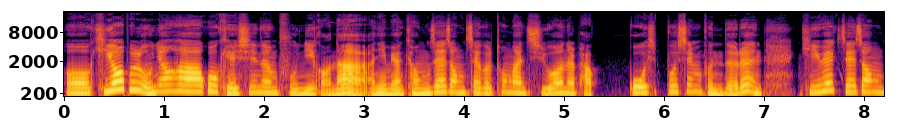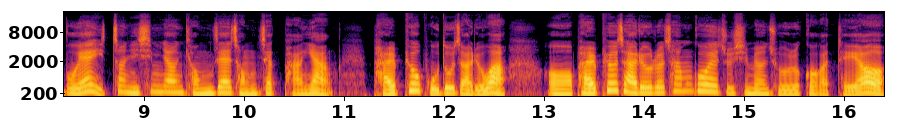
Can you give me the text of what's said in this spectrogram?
어, 기업을 운영하고 계시는 분이거나 아니면 경제 정책을 통한 지원을 받고 싶으신 분들은 기획재정부의 2020년 경제 정책 방향 발표 보도 자료와 어, 발표 자료를 참고해 주시면 좋을 것 같아요.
